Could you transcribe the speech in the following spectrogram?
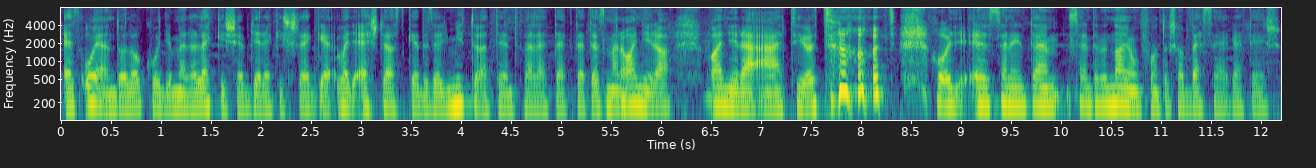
ez olyan dolog, hogy már a legkisebb gyerek is reggel, vagy este azt kérdezi, hogy mi történt veletek. Tehát ez már annyira, annyira átjött, hogy, hogy szerintem, szerintem nagyon fontos a beszélgetés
